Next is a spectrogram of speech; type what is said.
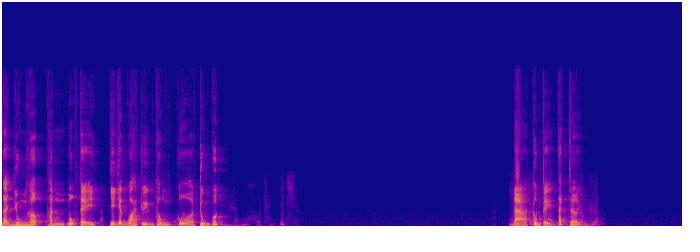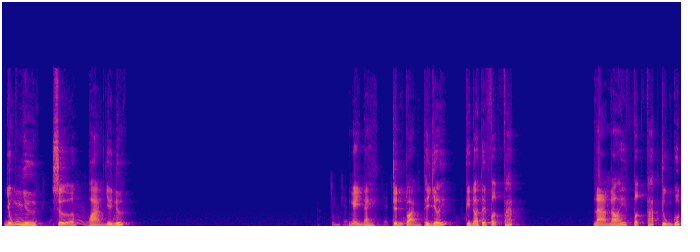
Đã dung hợp thành một thể với văn hóa truyền thống của Trung Quốc. Đã không thể tách rời. Giống như sữa hòa với nước. Ngày nay, trên toàn thế giới, khi nói tới Phật Pháp, là nói Phật Pháp Trung Quốc,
